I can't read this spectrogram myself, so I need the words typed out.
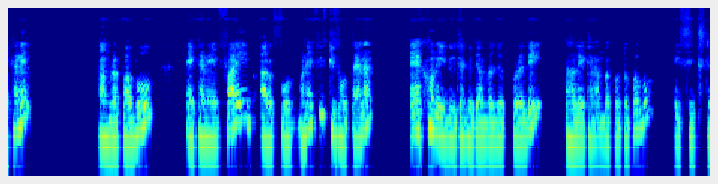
এখানে? আমরা পাবো এখানে ফাইভ আর ফোর মানে ফিফটি ফোর তাই না? এখন এই দুইটা যদি আমরা যোগ করে দিই, তাহলে এখানে আমরা কত পাবো? এই সিক্সটি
